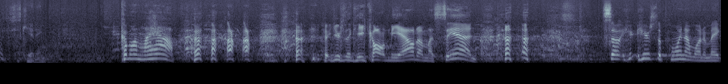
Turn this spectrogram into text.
Just kidding. Come on, laugh. you think he called me out on my sin. so here's the point I want to make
